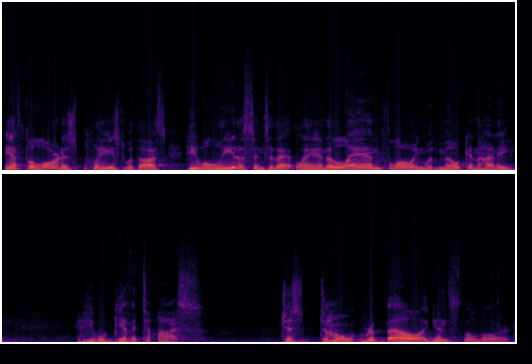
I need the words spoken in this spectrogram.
If the Lord is pleased with us, he will lead us into that land, a land flowing with milk and honey, and he will give it to us. Just don't rebel against the Lord.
